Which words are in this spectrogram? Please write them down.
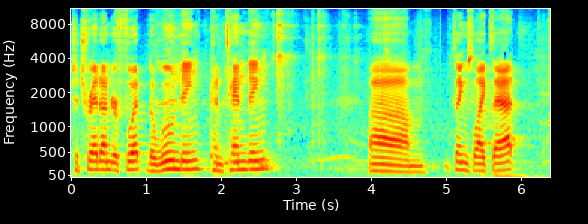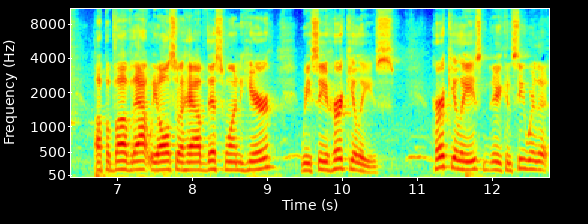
to tread underfoot, the wounding, contending. Um, things like that. Up above that, we also have this one here. We see Hercules. Hercules, you can see where the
